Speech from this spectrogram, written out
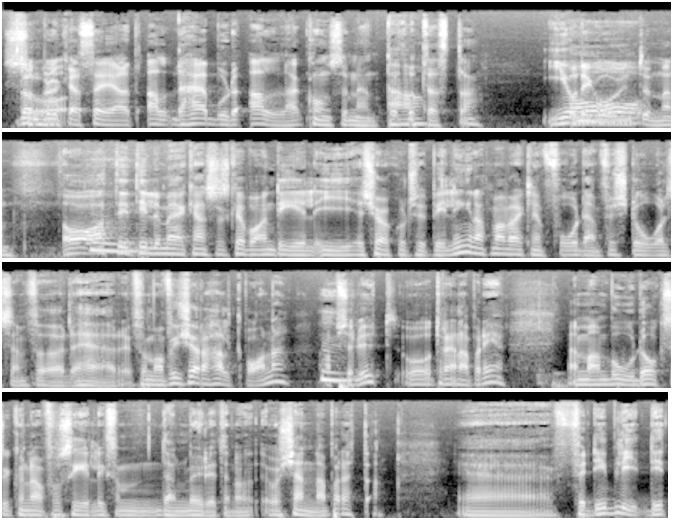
Så... De brukar säga att all, det här borde alla konsumenter ja. få testa. Ja, och det går ju inte, men... Ja, att det till och med kanske ska vara en del i körkortsutbildningen, att man verkligen får den förståelsen för det här. För man får ju köra halkbana, mm. absolut, och träna på det. Men man borde också kunna få se liksom den möjligheten att, att känna på detta. Eh, för det, blir, det,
